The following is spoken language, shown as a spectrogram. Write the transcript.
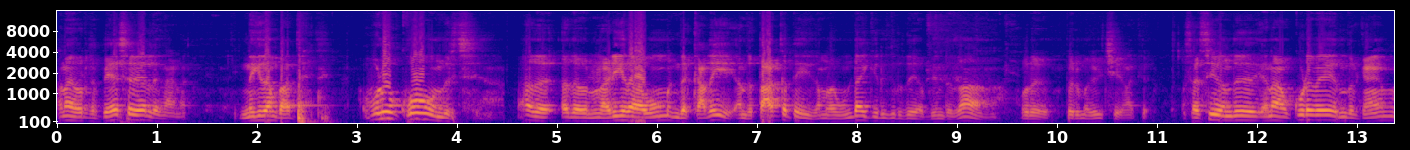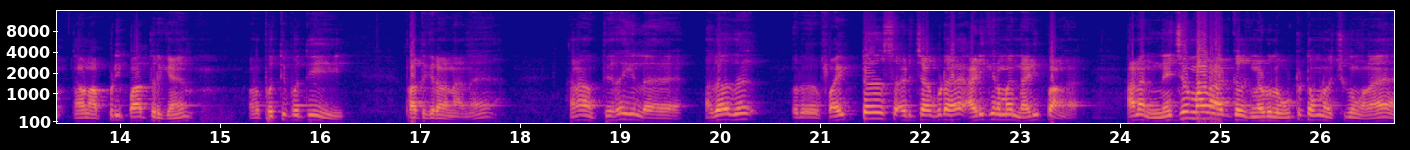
ஆனால் இவர்கிட்ட பேசவே இல்லை நான். இன்னைக்கு தான் பார்த்தேன். அவ்வளோ கோபம் வந்துருச்சு. அது அது ஒரு நடிகராகவும் இந்த கதை அந்த தாக்கத்தை நம்மளை உண்டாக்கி இருக்கிறது அப்படின்றது தான் ஒரு பெருமகிழ்ச்சி எனக்கு. சசி வந்து ஏன்னா அவன் கூடவே இருந்திருக்கேன். அவனை அப்படி பார்த்துருக்கேன். அவனை பொத்தி பொத்தி பார்த்துக்கிறேன் நான். ஆனால் திரையில் அதாவது ஒரு ஃபைட்டர்ஸ் அடித்தா கூட அடிக்கிற மாதிரி நடிப்பாங்க. ஆனால் நிஜமான ஆட்களுக்கு நடுவில் விட்டுட்டோம்னு வச்சுக்கோங்களேன்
